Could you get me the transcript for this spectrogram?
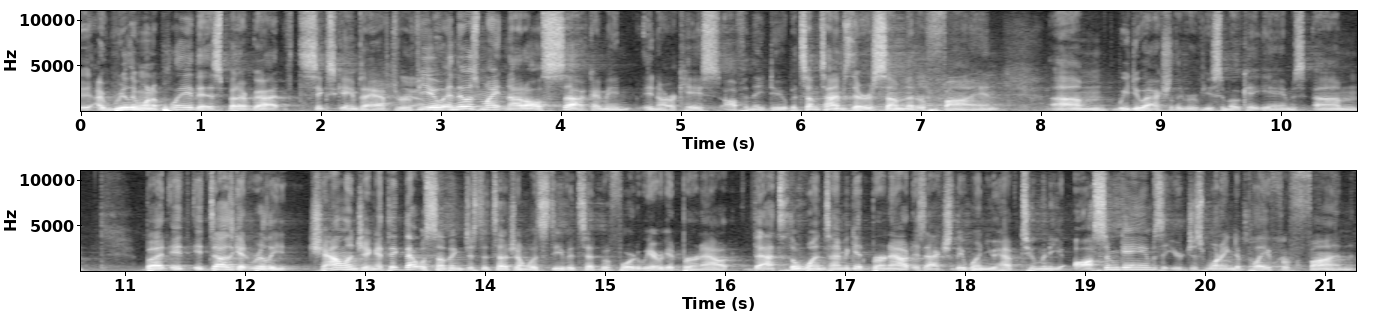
I I really want to play this, but I've got six games I have to review, and those might not all suck. I mean, in our case, often they do, but sometimes there are some that are fine. Um, we do actually review some okay games. Um, but it, it does get really challenging. I think that was something just to touch on what Steve had said before. Do we ever get burnout? That's the one time you get burnout is actually when you have too many awesome games that you're just wanting to play for fun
